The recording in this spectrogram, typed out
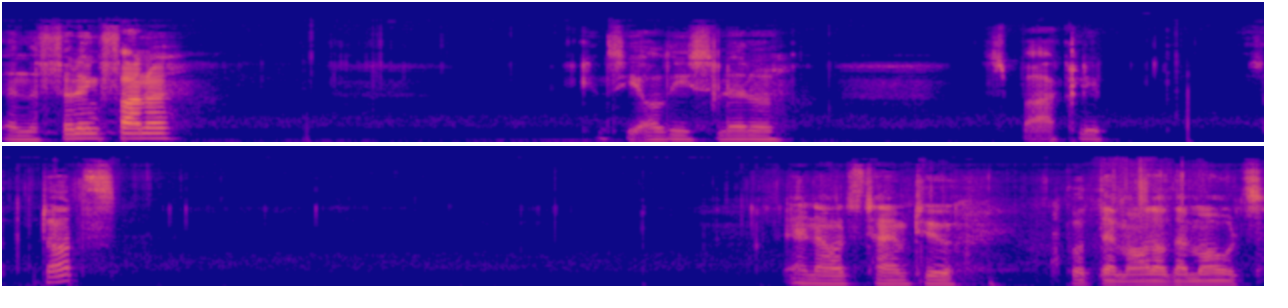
in the filling funnel. You can see all these little sparkly dots. And now it's time to put them out of the molds.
